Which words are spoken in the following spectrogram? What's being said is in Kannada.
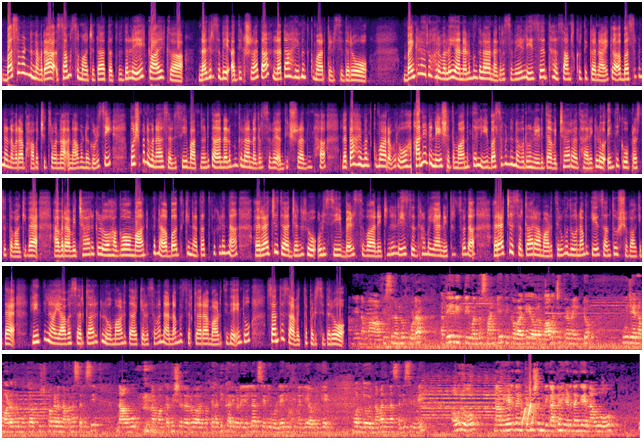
ಬಸವಣ್ಣನವರ ಸಮಸಮಾಜದ ತತ್ವದಲ್ಲಿ ಕಾಯಕ ನಗರಸಭೆ ಅಧ್ಯಕ್ಷರಾದ ಲತಾ ಹೇಮಂತ್ ಕುಮಾರ್ ತಿಳಿಸಿದರು. ಬೆಂಗಳೂರು ಹೊರವಲಯ ನೆಲಮಂಗಲ ನಗರಸಭೆಯಲ್ಲಿ ಸಿದ್ಧ ಸಾಂಸ್ಕೃತಿಕ ನಾಯಕ ಬಸವಣ್ಣನವರ ಭಾವಚಿತ್ರವನ್ನು ಅನಾವರಣಗೊಳಿಸಿ ಪುಷ್ಪನಮನ ಸಲ್ಲಿಸಿ ಮಾತನಾಡಿದ ನೆಲಮಂಗಲ ನಗರಸಭೆ ಅಧ್ಯಕ್ಷರಾದಂತಹ ಲತಾ ಹೇಮಂತ್ ಕುಮಾರ್ ಅವರು, ಹನ್ನೆರಡನೇ ಶತಮಾನದಲ್ಲಿ ಬಸವಣ್ಣನವರು ನೀಡಿದ ವಿಚಾರಧಾರೆಗಳು ಎಂದಿಗೂ ಪ್ರಸ್ತುತವಾಗಿವೆ. ಅವರ ವಿಚಾರಗಳು ಹಾಗೂ ಮಾನವನ ಬದುಕಿನ ತತ್ವಗಳನ್ನು ರಾಜ್ಯದ ಜನರು ಉಳಿಸಿ ಬೆಳೆಸುವ ನಿಟ್ಟಿನಲ್ಲಿ ಸಿದ್ದರಾಮಯ್ಯ ನೇತೃತ್ವದ ರಾಜ್ಯ ಸರ್ಕಾರ ಮಾಡುತ್ತಿರುವುದು ನಮಗೆ ಸಂತೋಷವಾಗಿದೆ ಹಿಂದಿನ ಯಾವ ಸರ್ಕಾರಗಳು ಮಾಡದ ಕೆಲಸವನ್ನ ನಮ್ಮ ಸರ್ಕಾರ ಮಾಡುತ್ತಿದೆ ಎಂದು ಸಂತಸ ವ್ಯಕ್ತಪಡಿಸಿದರು. ನಮ್ಮ ಆಫೀಸಿನಲ್ಲೂ ಕೂಡ ಅದೇ ರೀತಿ ಒಂದು ಸಾಂಕೇತಿಕವಾಗಿ ಅವರ ಭಾವಚಿತ್ರನ ಇಟ್ಟು ಪೂಜೆಯನ್ನ ಮಾಡೋದ್ರ ಮುಖ, ಪುಷ್ಪಗಳನ್ನು ನಮನ ಸಲ್ಲಿಸಿ ನಾವು ನಮ್ಮ ಕಮಿಷನರು ಮತ್ತೆ ಅಧಿಕಾರಿಗಳು ಎಲ್ಲರೂ ಸೇರಿ ಒಳ್ಳೆ ರೀತಿಯಲ್ಲಿ ಅವರಿಗೆ ಒಂದು ನಮನ ಸಲ್ಲಿಸಿದ್ವಿ. ಅವರು ನಾವು ಹೇಳ್ದಂಗೆ ಕಮಿಷನ್ ಈಗಾಗಲೇ ಹೇಳ್ದಂಗೆ ನಾವು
